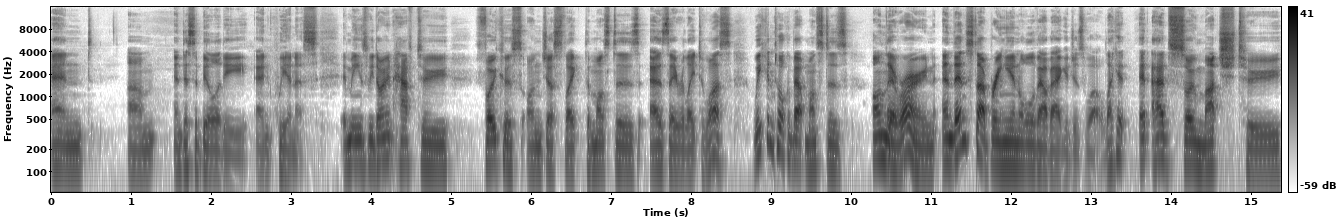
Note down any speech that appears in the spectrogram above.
and um, and disability and queerness. It means we don't have to focus on just like the monsters as they relate to us. We can talk about monsters on their own and then start bringing in all of our baggage as well. Like it, it adds so much to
